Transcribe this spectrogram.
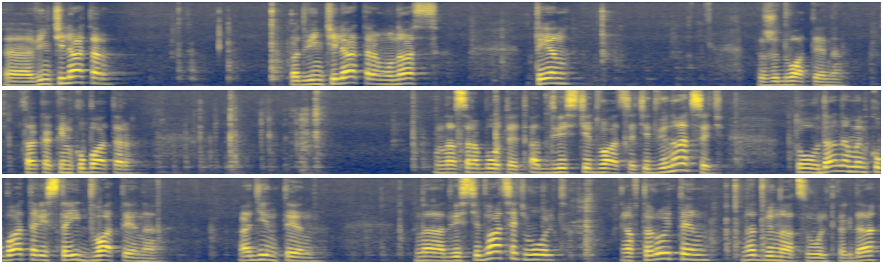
Э, вентилятор. Под вентилятором у нас тен, даже два тена. Так как инкубатор у нас работает от 220 и 12, то в данном инкубаторе стоит два тена. Один тен на 220 вольт, а второй тен на 12 вольт, когда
